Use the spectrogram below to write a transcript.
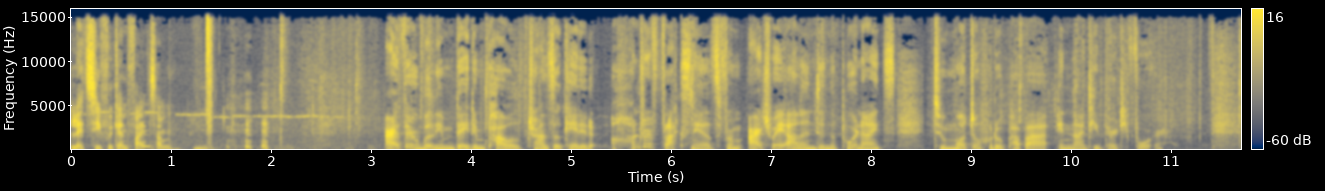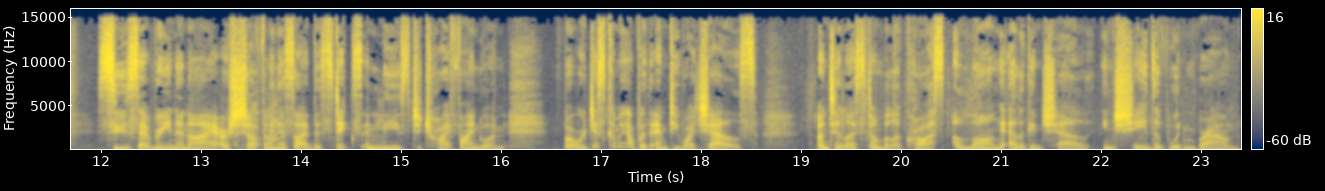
let's see if we can find some. Arthur William Baden Powell translocated 100 flax snails from Archway Island in the Poor Knights to Motu Horopapa in 1934. Sue Severine and I are shuffling aside the sticks and leaves to try find one, but we're just coming up with empty white shells. Until I stumble across a long, elegant shell in shades of wooden brown,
